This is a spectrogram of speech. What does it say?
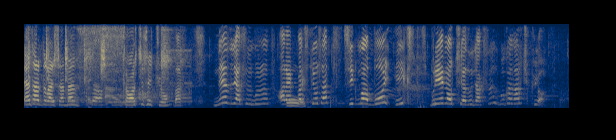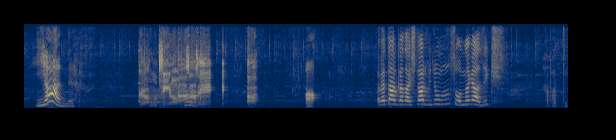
Evet arkadaşlar ben savaşçı seçiyorum. Bak ne yazacaksınız bunu aratmak istiyorsan Sigma Boy X buraya not yazacaksınız. Bu kadar çıkıyor. Yani. Geldik. Kapattım.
